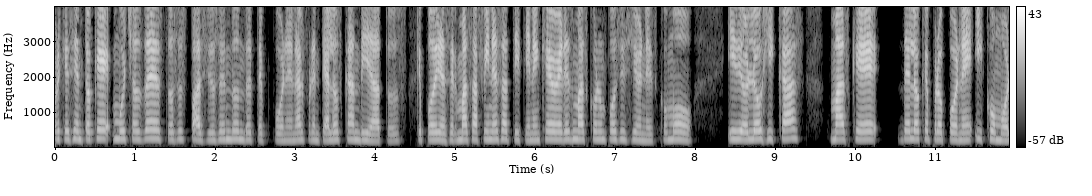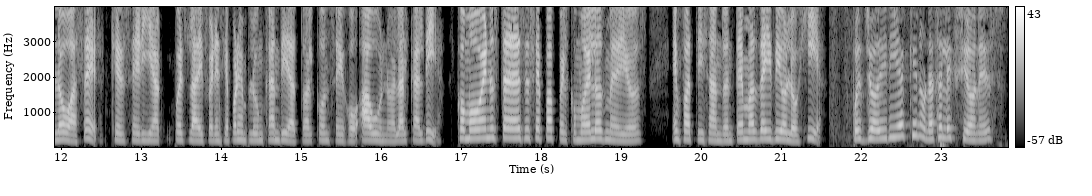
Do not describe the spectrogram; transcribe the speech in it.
porque siento que muchos de estos espacios en donde te ponen al frente a los candidatos que podrían ser más afines a ti tienen que ver es más con posiciones como ideológicas, más que de lo que propone y cómo lo va a hacer, que sería pues la diferencia, por ejemplo, un candidato al consejo a uno a la alcaldía. ¿Cómo ven ustedes ese papel como de los medios enfatizando en temas de ideología? Pues yo diría que en unas elecciones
